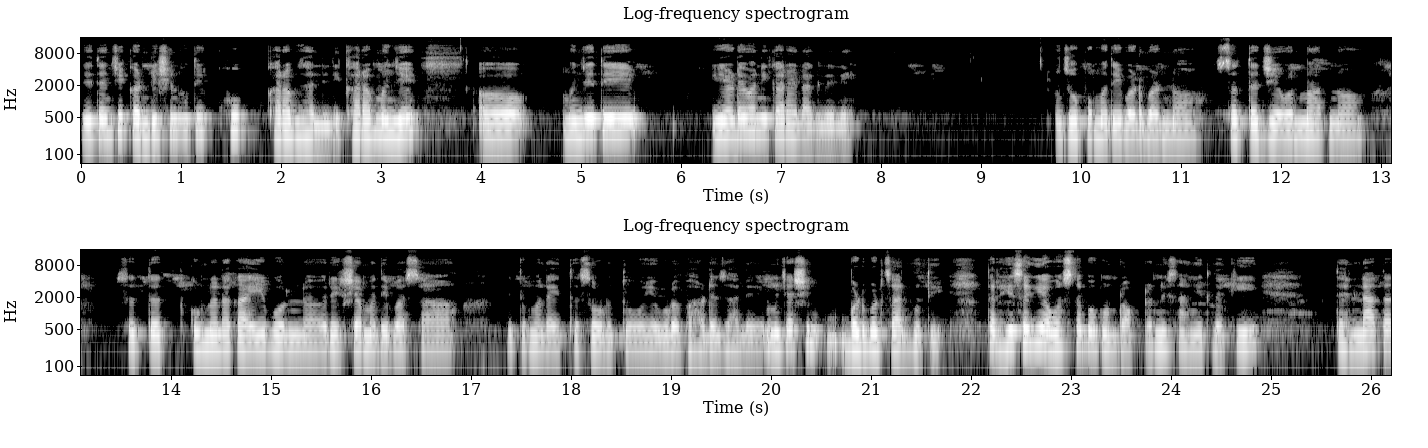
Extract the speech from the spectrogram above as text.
जे त्यांची कंडिशन होती खूप खराब झालेली. खराब म्हणजे म्हणजे ते येडेवाणी करायला लागलेले. झोपेमध्ये बडबडणं सतत जेवण मागणं सतत कोणाला काही बोलणं रिक्षामध्ये बसा मी तुम्हाला इथं सोडतो एवढं भाडं झालं आहे म्हणजे अशी बडबड चालू होती. तर हे सगळी अवस्था बघून डॉक्टरने सांगितलं की त्यांना आता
